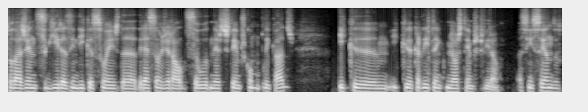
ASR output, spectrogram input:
toda a gente seguir as indicações da Direção-Geral de Saúde nestes tempos complicados e que, e que acreditem que melhores tempos virão. Assim sendo,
